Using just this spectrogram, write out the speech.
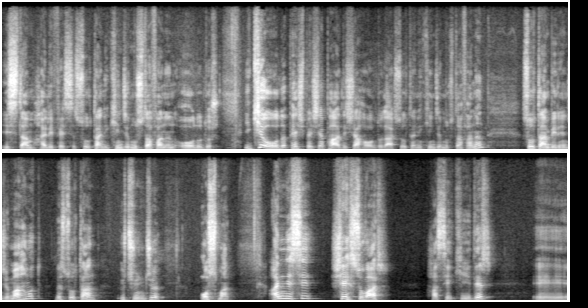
İslam halifesi Sultan II. Mustafa'nın oğludur. İki oğlu peş peşe padişah oldular Sultan II. Mustafa'nın. Sultan I. Mahmut ve Sultan III. Osman. Annesi Şehsuvar Haseki'dir. Ee,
